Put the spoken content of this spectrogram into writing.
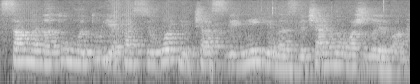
саме на ту мету, яка сьогодні в час війни є надзвичайно важлива.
